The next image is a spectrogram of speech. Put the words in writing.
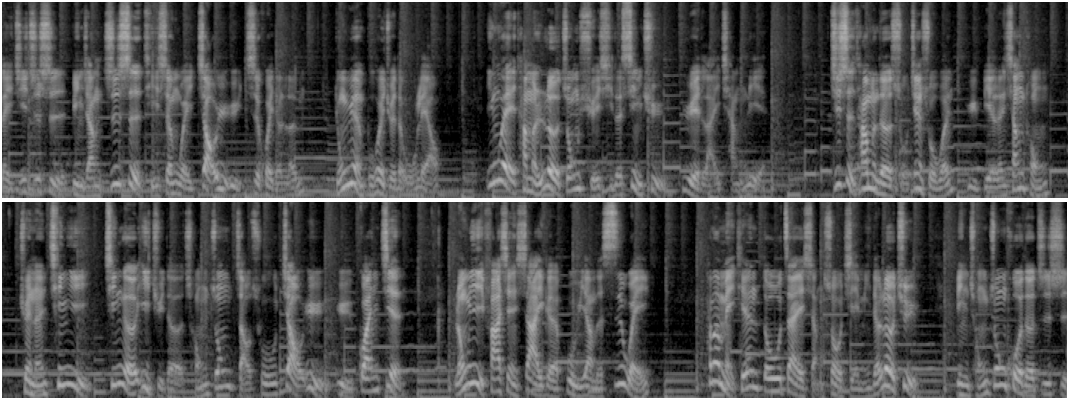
累积知识，并将知识提升为教育与智慧的人，永远不会觉得无聊，因为他们热衷学习的兴趣越来强烈。即使他们的所见所闻与别人相同，却能轻易、轻而易举地从中找出教育与关键，容易发现下一个不一样的思维。他们每天都在享受解谜的乐趣，并从中获得知识，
